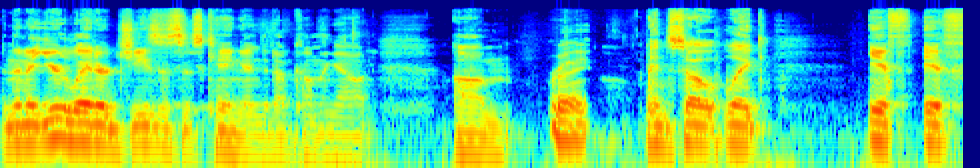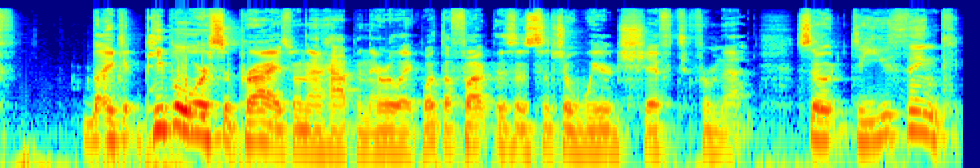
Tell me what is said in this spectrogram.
And then a year later, Jesus is King ended up coming out. Um, Right. and so like, if if like people were surprised when that happened, they were like, "What the fuck? This is such a weird shift from that." So do you think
